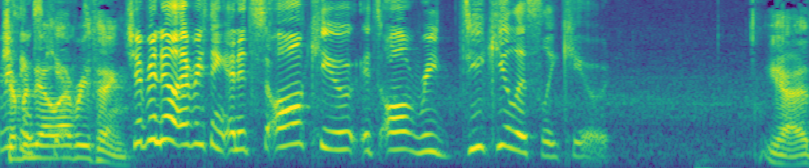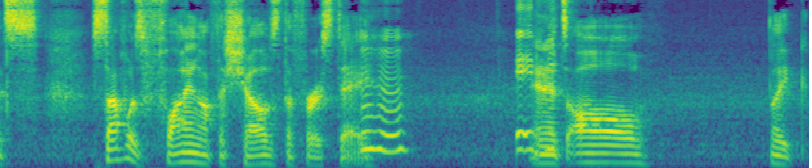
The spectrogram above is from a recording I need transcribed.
Chip and Dale cute. everything. Chip and Dale everything, and it's all cute. It's all ridiculously cute. Yeah, it's stuff was flying off the shelves the first day, Mm-hmm. It- and it's all like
